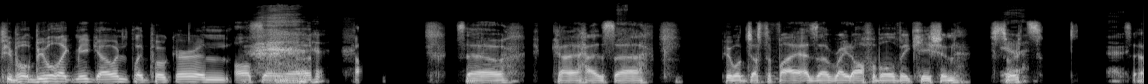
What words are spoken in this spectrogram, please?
people people like me go and play poker and also uh, so kind of has uh, people justify it as a write offable vacation of sorts. It. So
